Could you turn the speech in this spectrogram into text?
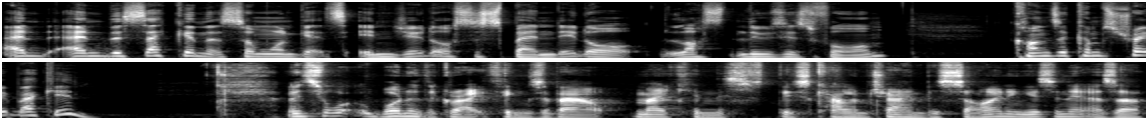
and and the second that someone gets injured or suspended or lost loses form, Konsa comes straight back in. It's one of the great things about making this this Callum Chambers signing, isn't it? As I,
